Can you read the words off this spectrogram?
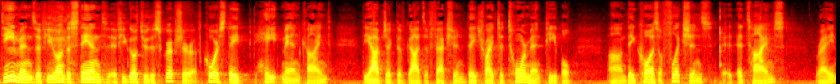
demons, if you understand, if you go through the scripture, of course, they hate mankind, the object of God's affection. They try to torment people. Um, they cause afflictions at, at times, right?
